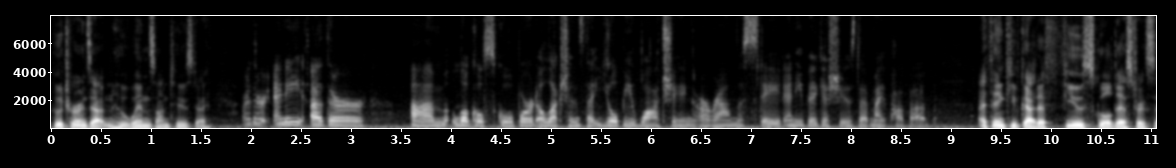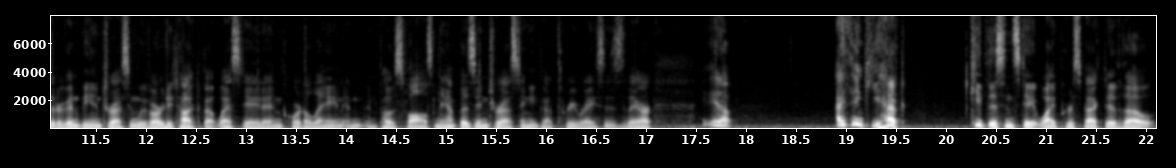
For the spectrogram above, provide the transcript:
who turns out and who wins on Tuesday. Are there any other um, local school board elections that you'll be watching around the state? Any big issues that might pop up? I think you've got a few school districts that are going to be interesting. We've already talked about West Ada and Coeur d'Alene and, and Post Falls. Nampa's interesting. You've got three races there. You know, I think you have to keep this in statewide perspective, though,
